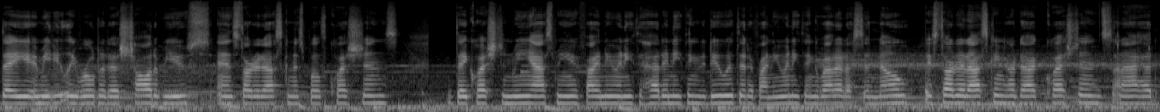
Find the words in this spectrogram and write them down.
They immediately ruled it as child abuse and started asking us both questions. They questioned me, asked me if I knew anything, had anything to do with it, if I knew anything about it. I said no. They started asking her dad questions, and I had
